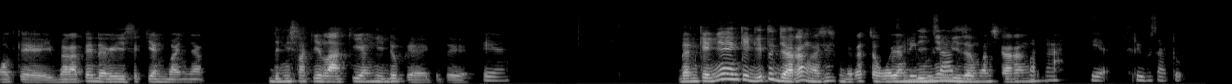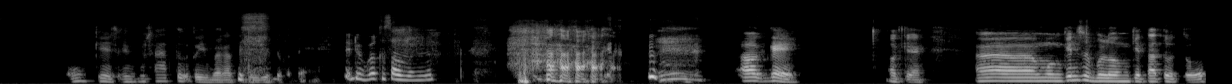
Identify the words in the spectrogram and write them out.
Oke, ibaratnya dari sekian banyak jenis laki-laki yang hidup ya, gitu ya. iya Dan kayaknya yang kayak gitu jarang gak sih sebenarnya cowok yang Seribu dingin di zaman sekarang? parah iya seribu satu Oke, seribu satu tuh ibaratnya kayak gitu. aduh gue kesel banget Oke, oke. Eh, mungkin sebelum kita tutup,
